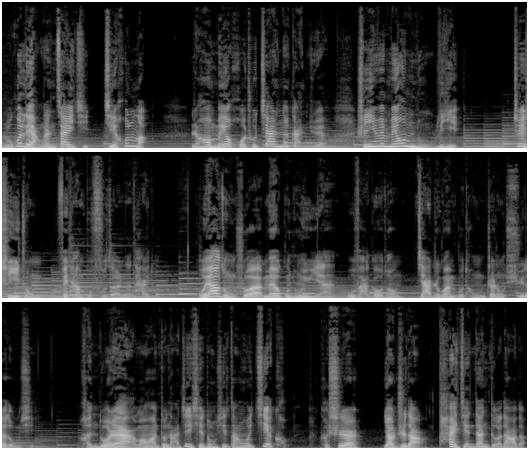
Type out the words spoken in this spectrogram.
如果两个人在一起结婚了，然后没有活出家人的感觉，是因为没有努力，这是一种非常不负责任的态度。不要总说没有共同语言、无法沟通、价值观不同这种虚的东西。很多人啊，往往都拿这些东西当为借口。可是要知道，太简单得到的，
